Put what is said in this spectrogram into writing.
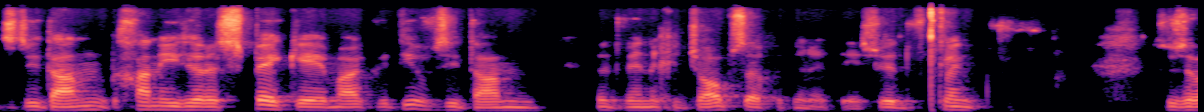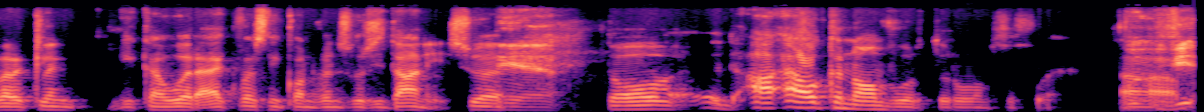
Zidane gaan nie respek hê, maar ek weet nie of Zidane noodwendig die job sou gedoen het nie. So dit klink soos wat dit klink, jy kan hoor ek was nie convinced oor Zidane nie. So yeah. daar elke naam word rondgegooi. Uh, wie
